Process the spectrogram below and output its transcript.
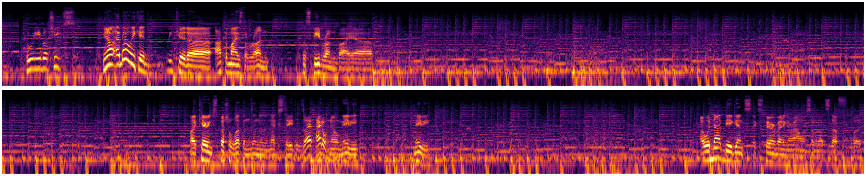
Booty butt cheeks. You know, I bet we could we could uh optimize the run, the speed run by uh by carrying special weapons into the next stages. I, I don't know, maybe. Maybe. I would not be against experimenting around with some of that stuff, but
